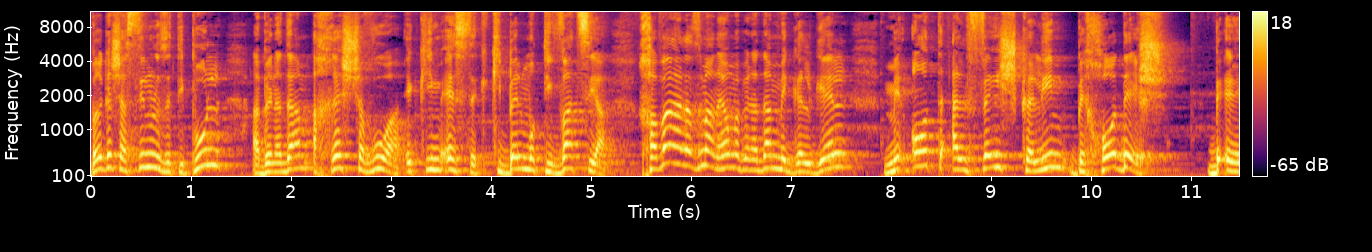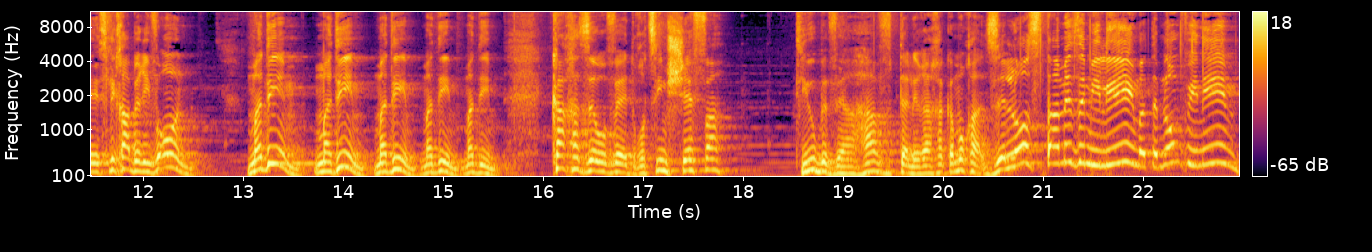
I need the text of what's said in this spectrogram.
ברגע שעשינו לזה טיפול, הבן אדם אחרי שבוע הקים עסק, קיבל מוטיבציה, חבל על הזמן, היום הבן אדם מגלגל מאות אלפי שקלים בחודש, ב, אה, סליחה, ברבעון. מדהים, מדהים, מדהים, מדהים, מדהים. ככה זה עובד, רוצים שפע? תהיו ב"ואהבת לרעך כמוך". זה לא סתם איזה מילים, אתם לא מבינים.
